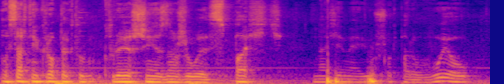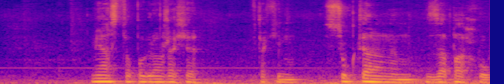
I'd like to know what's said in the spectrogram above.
Ostatnie krople, któ- które jeszcze nie zdążyły spaść na ziemię, już odparowują. Miasto pogrąża się w takim subtelnym zapachu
